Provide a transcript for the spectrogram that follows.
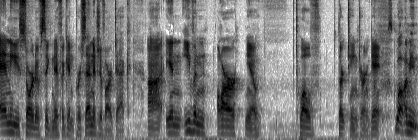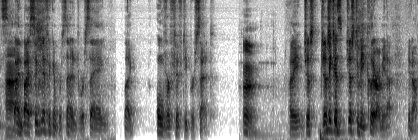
any sort of significant percentage of our deck uh, in even our you know 12 13 turn games Well, I mean, s uh, and by significant percentage, we're saying like over fifty percent. Hmm. I mean, just just Because- to, just to be clear, I mean, uh, you know,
